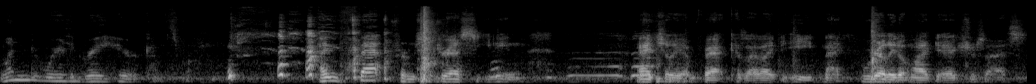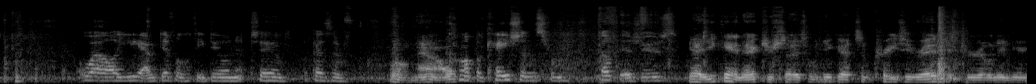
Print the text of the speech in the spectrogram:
Wonder where the gray hair comes from. I'm fat from stress eating. Actually, I'm fat because I like to eat and I really don't like to exercise. Well, you have difficulty doing it too because of Well, now, complications from health issues. yeah, you can't exercise when you got some crazy redhead drilling in your.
